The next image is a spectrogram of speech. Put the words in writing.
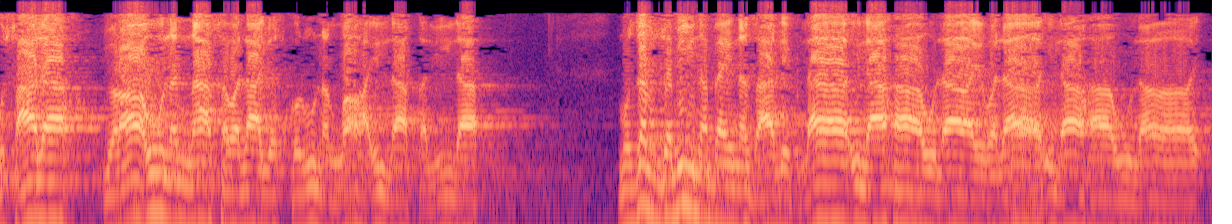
كسالا يراؤون الناس ولا يذكرون الله إلا قليلا۔ مزبزبين بين ذلك، لا إله هؤلاء ولا إله هؤلاء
